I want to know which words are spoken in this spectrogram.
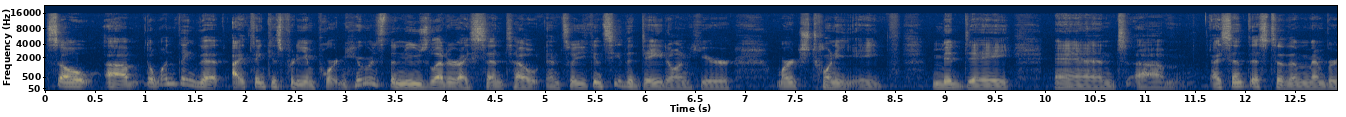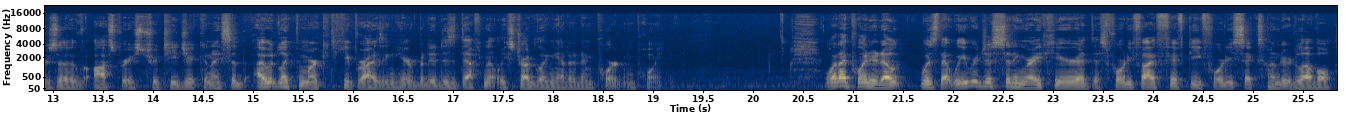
so um, the one thing that I think is pretty important here is the newsletter I sent out, and so you can see the date on here, March 28th, midday, and um, I sent this to the members of Osprey Strategic, and I said I would like the market to keep rising here, but it is definitely struggling at an important point. What I pointed out was that we were just sitting right here at this 4550, 4600 level,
